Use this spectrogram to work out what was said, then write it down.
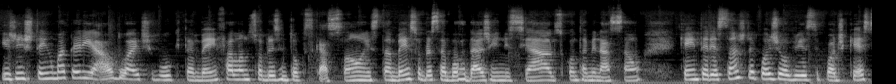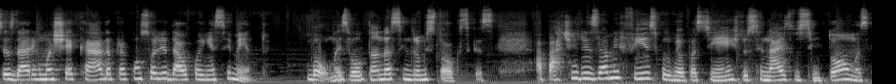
E a gente tem um material do Whitebook também falando sobre as intoxicações, também sobre essa abordagem inicial, descontaminação, que é interessante depois de ouvir esse podcast vocês darem uma checada para consolidar o conhecimento. Bom, mas voltando às síndromes tóxicas. A partir do exame físico do meu paciente, dos sinais dos sintomas,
